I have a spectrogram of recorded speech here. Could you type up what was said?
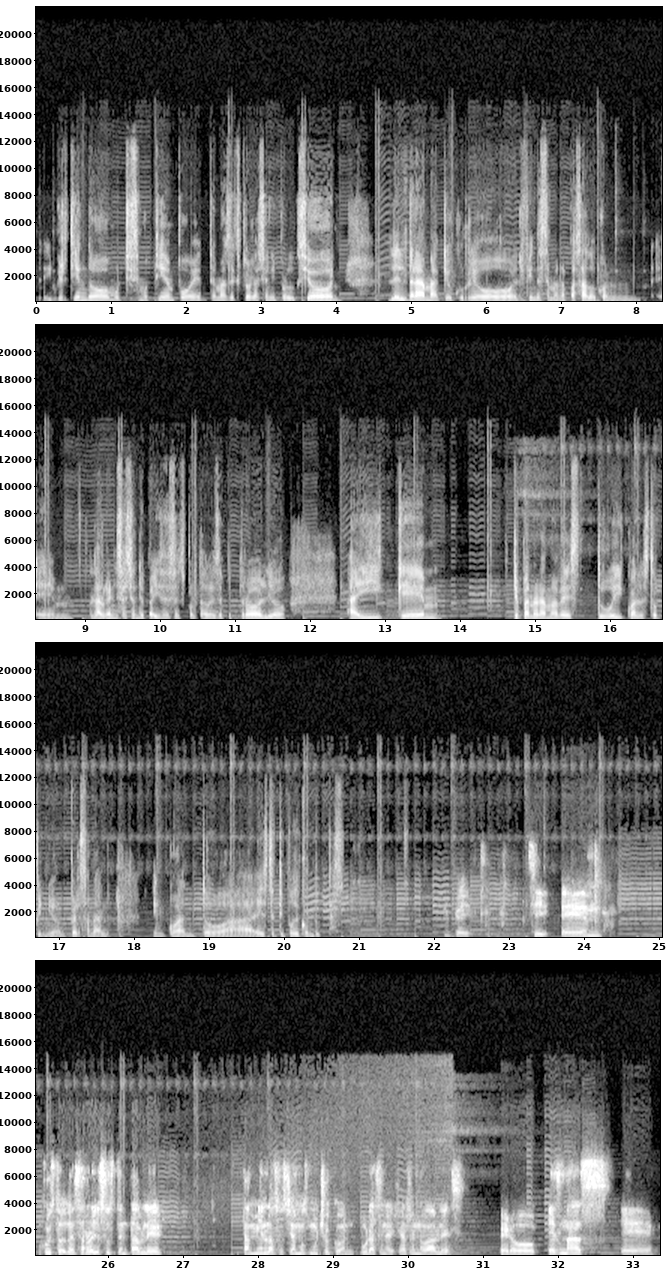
invirtiendo muchísimo tiempo en temas de exploración y producción, el drama que ocurrió el fin de semana pasado con eh, la Organización de Países Exportadores de Petróleo. Ahí, ¿qué, ¿qué panorama ves tú y cuál es tu opinión personal en cuanto a este tipo de conductas? Ok, sí, eh, justo, desarrollo sustentable también lo asociamos mucho con puras energías renovables, pero es más eh,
